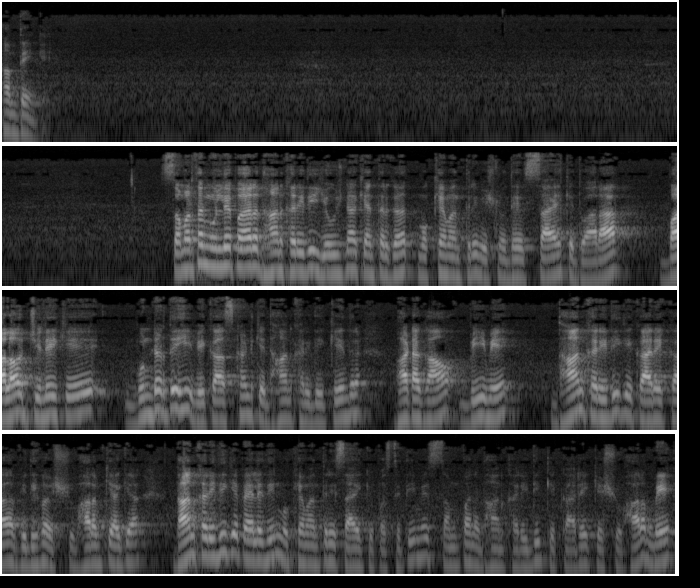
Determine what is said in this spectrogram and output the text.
हम देंगे। समर्थन मूल्य पर धान खरीदी योजना के अंतर्गत मुख्यमंत्री विष्णुदेव साय के द्वारा बालौद ज़िले के गुंडरदेही विकासखंड के धान खरीदी केंद्र, भाटागांव बी में धान खरीदी के कार्य का विधिवत शुभारंभ किया गया। धान खरीदी के पहले दिन मुख्यमंत्री साय की उपस्थिति में संपन्न धान खरीदी के कार्य के शुभारंभ में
